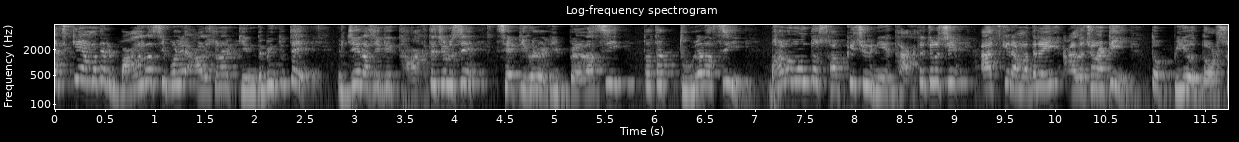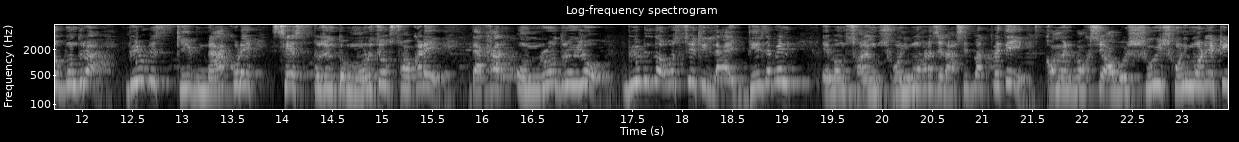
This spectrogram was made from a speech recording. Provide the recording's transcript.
আজকে আমাদের বাংলা রাশি বলে আলোচনার কেন্দ্রবিন্দুতে যে রাশিটি থাকতে চলেছে, সেটি হলো লিব্রা রাশি তথা তুলা রাশি। ভালো মন্দ সব কিছুই নিয়ে থাকতে চলেছে আজকের আমাদের এই আলোচনাটি। তো প্রিয় দর্শক বন্ধুরা, ভিডিওটি স্কিপ না করে শেষ পর্যন্ত মনোযোগ সহকারে দেখার অনুরোধ রইল। ভিডিওটিতে অবশ্যই একটি লাইক দিয়ে যাবেন এবং স্বয়ং শনি মহারাজের আশীর্বাদ পেতে কমেন্ট বক্সে অবশ্যই শনি মহারাজের একটি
